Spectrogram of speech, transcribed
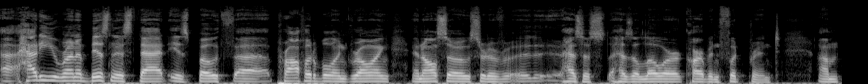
uh, how do you run a business that is both uh, profitable and growing and also sort of uh, has a has a lower carbon footprint? Um,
